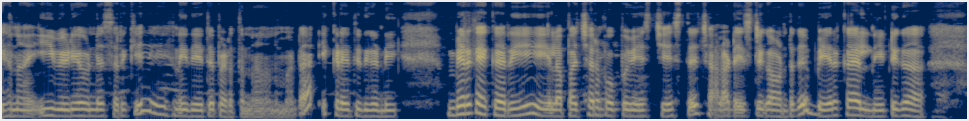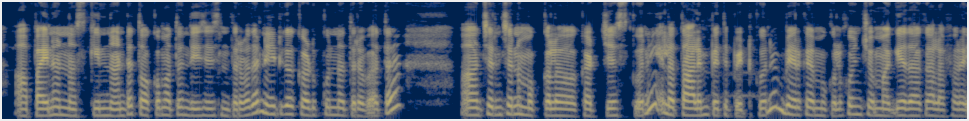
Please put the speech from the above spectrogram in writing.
ఇక నా ఈ వీడియో ఉండేసరికి ఇదైతే పెడుతున్నాను అనమాట ఇక్కడైతే ఇదిగండి. బీరకాయ కర్రీ ఇలా పచ్చనపప్పు వేసి చేస్తే చాలా టేస్టీగా ఉంటుంది. బీరకాయలు నీట్గా ఆ పైన ఉన్న స్కిన్ అంటే తొక్క మొత్తం తీసేసిన తర్వాత నీట్గా కడుక్కున్న తర్వాత చిన్న చిన్న ముక్కలు కట్ చేసుకొని ఇలా తాలింపు అయితే పెట్టుకొని బీరకాయ ముక్కలు కొంచెం మగ్గేదాకా అలా ఫ్రై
